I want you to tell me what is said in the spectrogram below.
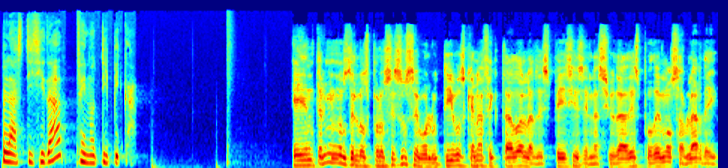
plasticidad fenotípica. En términos de los procesos evolutivos que han afectado a las especies en las ciudades, podemos hablar de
